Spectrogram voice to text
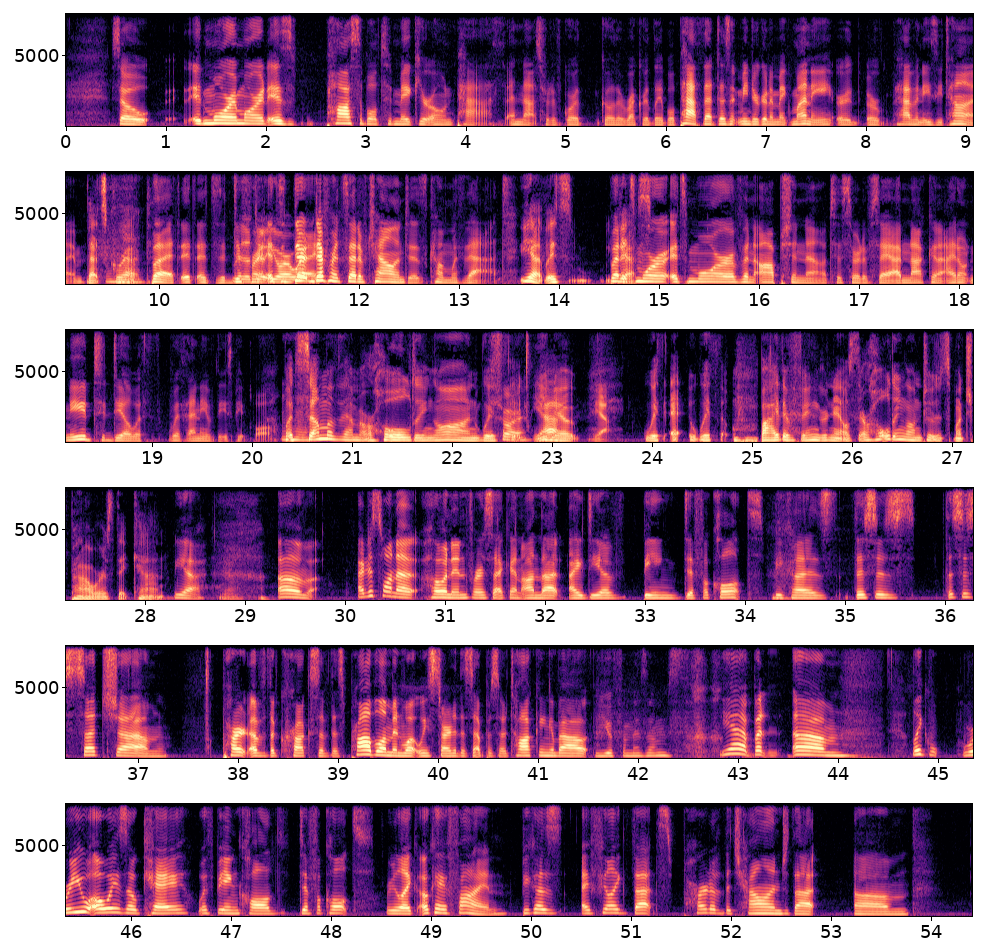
So, it, more and more, it is possible to make your own path and not sort of go, go the record label path. That doesn't mean you're going to make money or, or have an easy time. That's correct. but it, it's a different, it it's a di- different set of challenges come with that. Yeah, it's But yes. it's more, it's more of an option now to sort of say, I'm not gonna, I don't need to deal with with any of these people. But some of them are holding on with, Sure. it, you Yeah. know, Yeah. with eh, with by their fingernails. They're holding on to as much power as they can. Yeah. Yeah. Um, I just want to hone in for a second on that idea of being difficult because this is this is such um, part of the crux of this problem and what we started this episode talking about. The euphemisms. Yeah, but um, like, were you always okay with being called difficult? Were you like, okay, fine? Because I feel like that's part of the challenge that, um,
